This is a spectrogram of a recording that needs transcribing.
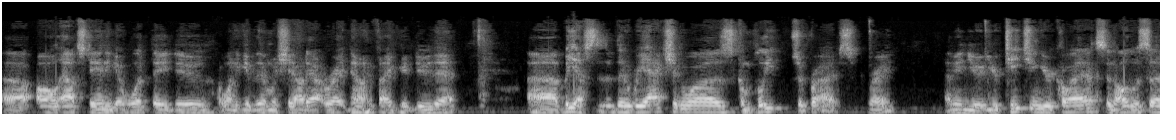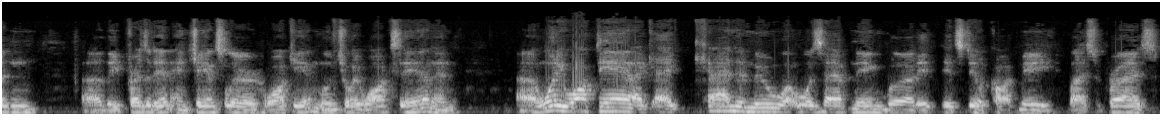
uh, all outstanding at what they do. I want to give them a shout out right now if I could do that. Uh, but yes, the, the, reaction was complete surprise, right? I mean, you're, you're teaching your class, and all of a sudden, uh, the president and chancellor walk in. Mun Choi walks in, and uh, when he walked in, I, I kind of knew what was happening, but it, it still caught me by surprise.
